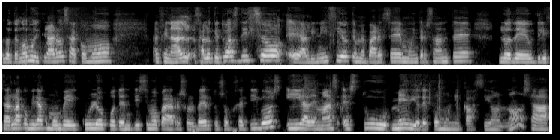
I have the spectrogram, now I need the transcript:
lo tengo muy claro, o sea, cómo al final, o sea, lo que tú has dicho eh, al inicio, que me parece muy interesante, lo de utilizar la comida como un vehículo potentísimo para resolver tus objetivos y además es tu medio de comunicación, ¿no? O sea,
